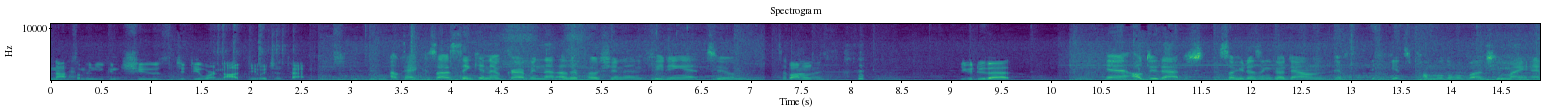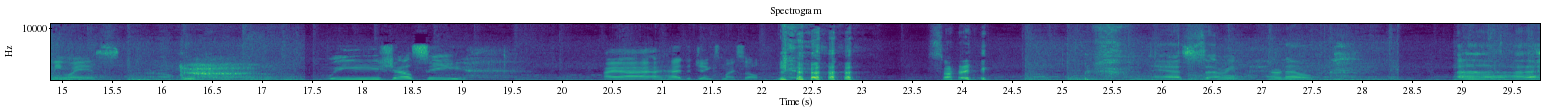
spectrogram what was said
not Okay. something you can choose to do or not do, it just happens. Okay, because I was thinking of grabbing that other potion and feeding it to to Bamuth? Bamuth. You could do that. Yeah, I'll do that just so he doesn't go down. If he gets pummeled a whole bunch, he might anyways. We shall see. I, I, I had to jinx myself. Sorry. Yes, I mean, I don't know. Uh,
